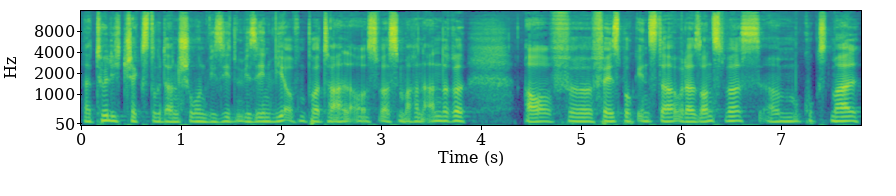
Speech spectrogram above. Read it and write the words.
natürlich checkst du dann schon, wie, sieht, wie sehen wir auf dem Portal aus, was machen andere auf äh, Facebook, Insta oder sonst was. Ähm, guckst mal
